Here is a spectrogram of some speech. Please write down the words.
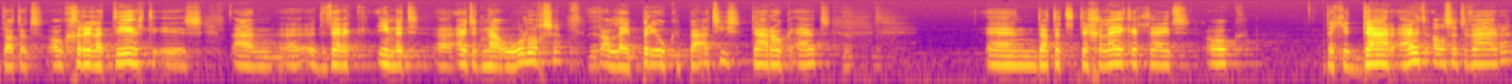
dat het ook gerelateerd is aan eh, het werk in het, eh, uit het naoorlogse, met allerlei preoccupaties daar ook uit. En dat het tegelijkertijd ook, dat je daaruit als het ware,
